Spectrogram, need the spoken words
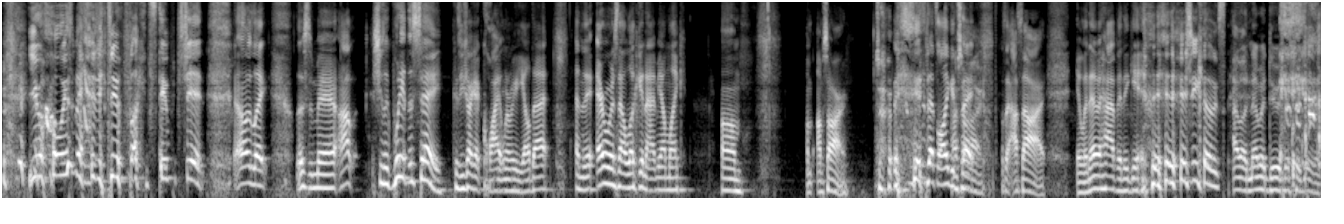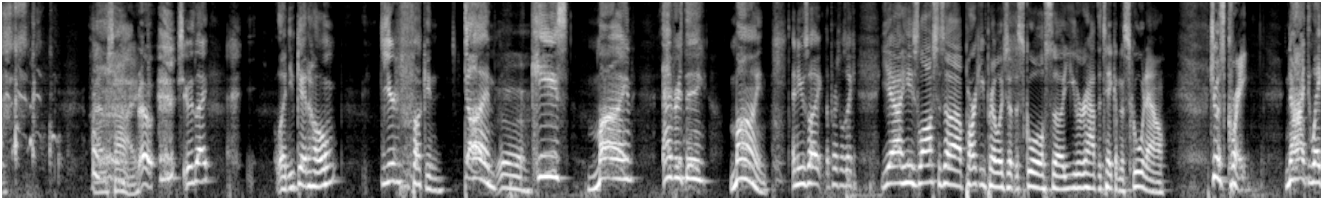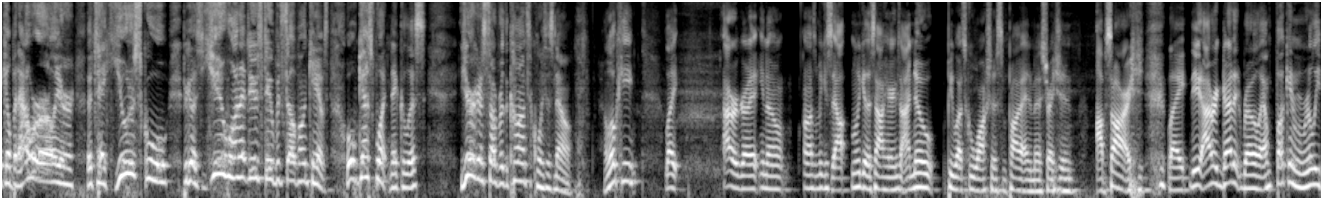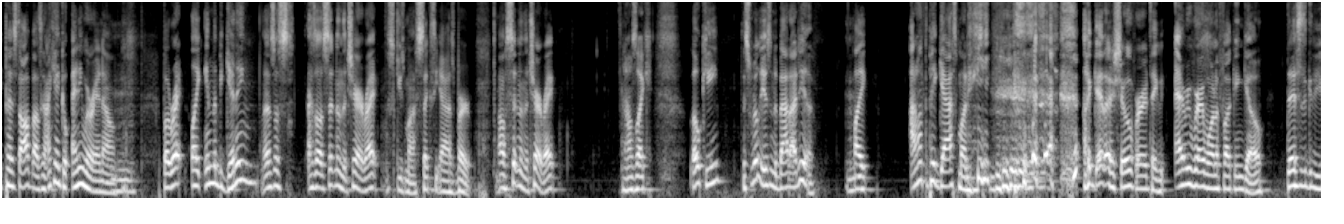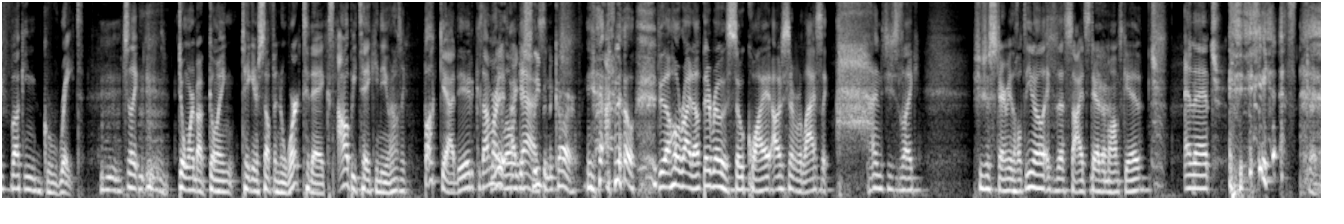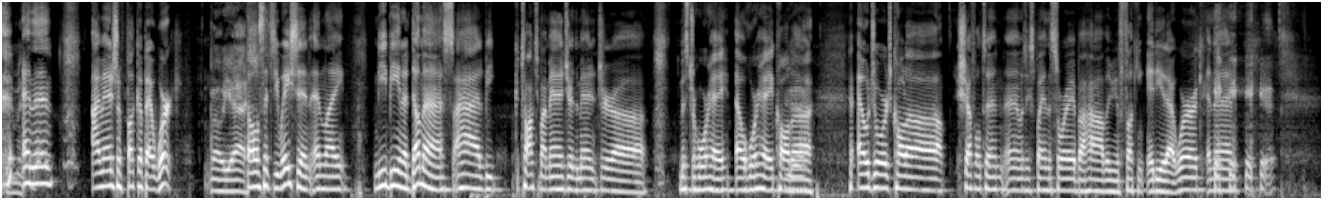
you always manage to do fucking stupid shit." And I was like, "Listen, man, I." She's like, "What do you have to say?" Because usually I get quiet whenever I get yelled at, and then everyone's now looking at me. I'm like, "Um, I'm, I'm sorry." That's all I can I'm say. sorry. I was like, I'm sorry. It will never happen again. she goes, I will never do this again. I'm sorry. bro, she was like, when you get home, you're fucking done. Ugh. Keys, mine, everything, mine. And he was like, the person was like, yeah, he's lost his uh, parking privilege at the school, so you're gonna have to take him to school now. Just great. Now I have to wake up an hour earlier to take you to school because you want to do stupid stuff on campus. Well, guess what, Nicholas? You're gonna suffer the consequences now. And low key, like, I regret it. You know, uh, let me get this out. Let me get this out here because I know people at school watch this and probably administration. I'm sorry, like, dude, I regret it, bro. Like, I'm fucking really pissed off about this. I can't go anywhere right now. But right, like in the beginning, as I was, as I was sitting in the chair, right? Excuse my sexy ass burp. I was sitting in the chair, right? And I was like, Loki, this really isn't a bad idea. Like, I don't have to pay gas money. I get a chauffeur to take me everywhere I want to fucking go. This is gonna be fucking great. She's like, don't worry about going, taking yourself into work today, because I'll be taking you. And I was like, fuck yeah, dude, because I'm already Yeah, low on I can sleep in the car. Yeah, I know. Dude, that whole ride up there, bro, was so quiet. I was just relaxed, like, ah, and she's like, she was just staring at me the whole time. You know, like the side stare Yeah. that moms give. And then, yes. God damn it. And then I managed to fuck up at work oh yeah. the whole situation. And like, me being a dumbass, I had to be talk to my manager. The manager, uh, Mr. Jorge, El Jorge, called, uh, El George called uh, Sheffleton and was explaining the story about how I'm being a fucking idiot at work. And then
